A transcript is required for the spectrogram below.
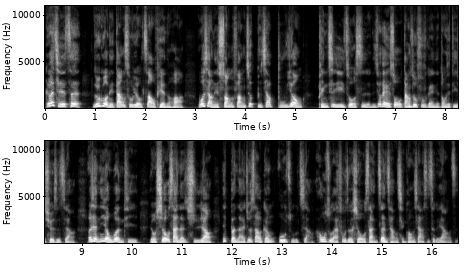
可是其实这，如果你当初有照片的话，我想你双方就比较不用凭记忆做事，你就可以说我当初付给你的东西的确是这样，而且你有问题有修缮的需要，你本来就是要跟屋主讲，屋主来负责修缮。正常情况下是这个样子。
